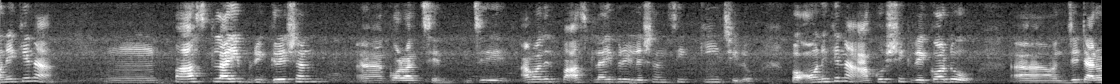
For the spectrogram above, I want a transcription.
অনেকে না পাস্ট লাইফ রিগ্রেশন করাচ্ছেন যে আমাদের পাস্ট লাইফের রিলেশনশিপ কী ছিল। বা অনেকে না আকস্মিক রেকর্ডও যে ট্যারো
